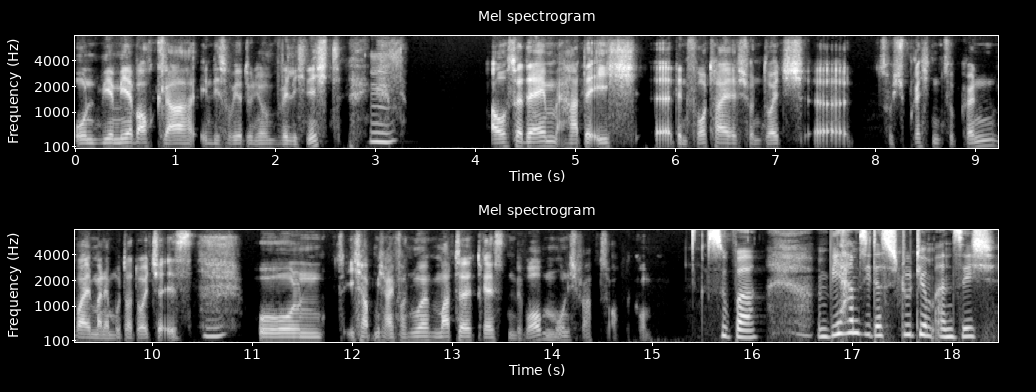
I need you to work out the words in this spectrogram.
Und mir, mir war auch klar, in die Sowjetunion will ich nicht. Mhm. Außerdem hatte ich äh, den Vorteil, schon Deutsch äh, zu sprechen zu können, weil meine Mutter Deutsche ist. Mhm. Und ich habe mich einfach nur Mathe Dresden beworben und ich habe es auch bekommen. Super. Und wie haben Sie das Studium an sich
